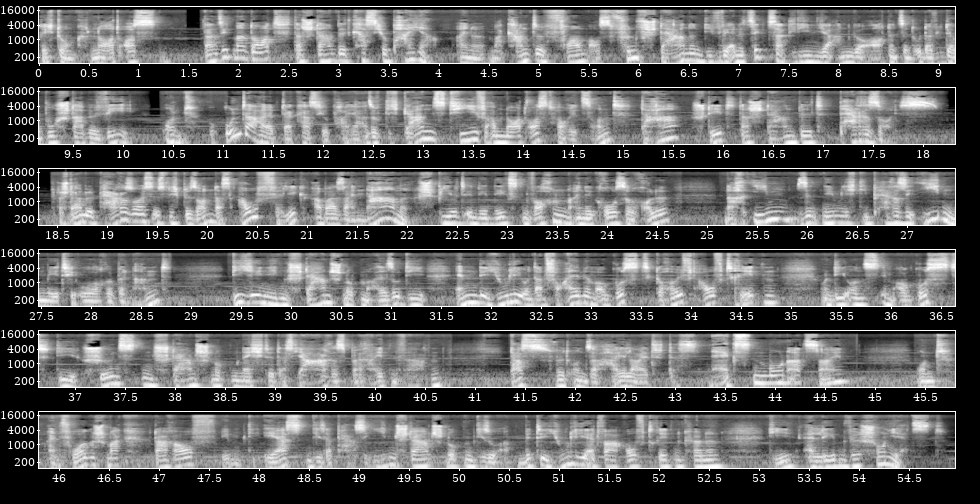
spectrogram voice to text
Richtung Nordosten. Dann sieht man dort das Sternbild Cassiopeia, eine markante Form aus fünf Sternen, die wie eine Zickzacklinie angeordnet sind oder wie der Buchstabe W. Und unterhalb der Cassiopeia, also wirklich ganz tief am Nordosthorizont, da steht das Sternbild Perseus. Das Sternbild Perseus ist nicht besonders auffällig, aber sein Name spielt in den nächsten Wochen eine große Rolle. Nach ihm sind nämlich die Perseiden-Meteore benannt, Diejenigen Sternschnuppen also, die Ende Juli und dann vor allem im August gehäuft auftreten und die uns im August die schönsten Sternschnuppennächte des Jahres bereiten werden. Das wird unser Highlight des nächsten Monats sein. Und ein Vorgeschmack darauf, eben die ersten dieser Perseiden-Sternschnuppen, die so ab Mitte Juli etwa auftreten können, die erleben wir schon jetzt.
